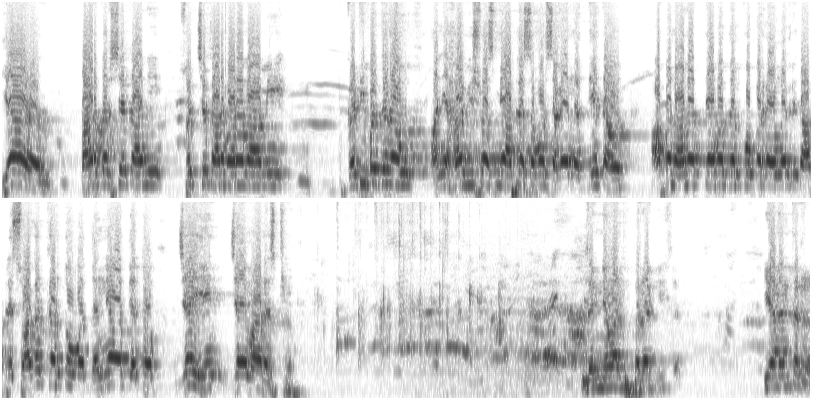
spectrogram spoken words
या पारदर्शक आणि स्वच्छ कारभाराला आम्ही कटिबद्ध राहू आणि हा विश्वास मी आपल्यासमोर सगळ्यांना देत आहोत. आपण आलात त्याबद्दल कोपरगाव नगरीत आपले स्वागत करतो व धन्यवाद देतो. जय हिंद जय महाराष्ट्र. धन्यवाद परागजी सर. यानंतर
